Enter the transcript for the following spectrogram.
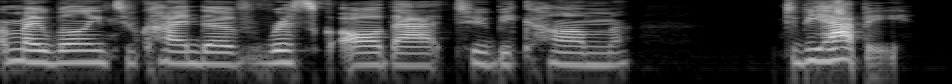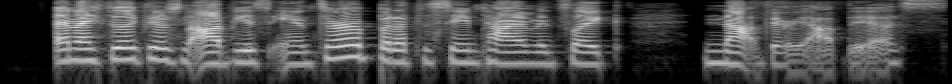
or am i willing to kind of risk all that to become to be happy? And i feel like there's an obvious answer but at the same time it's like not very obvious.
